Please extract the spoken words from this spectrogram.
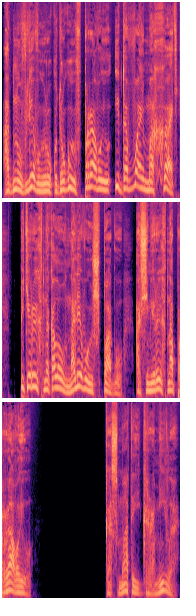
одну в левую руку, другую в правую, и давай махать. Пятерых наколол на левую шпагу, а семерых на правую. Косматый громила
